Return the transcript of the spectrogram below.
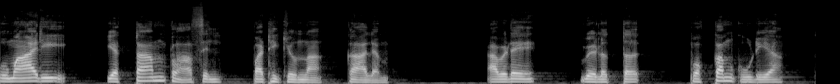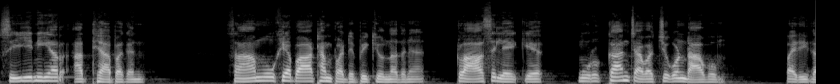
കുമാരി എട്ടാം ക്ലാസ്സിൽ പഠിക്കുന്ന കാലം. അവിടെ വെളുത്ത് പൊക്കം കൂടിയ സീനിയർ അധ്യാപകൻ സാമൂഹ്യപാഠം പഠിപ്പിക്കുന്നതിന് ക്ലാസ്സിലേക്ക് മുറുക്കാൻ ചവച്ചുകൊണ്ടാവും വരിക.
